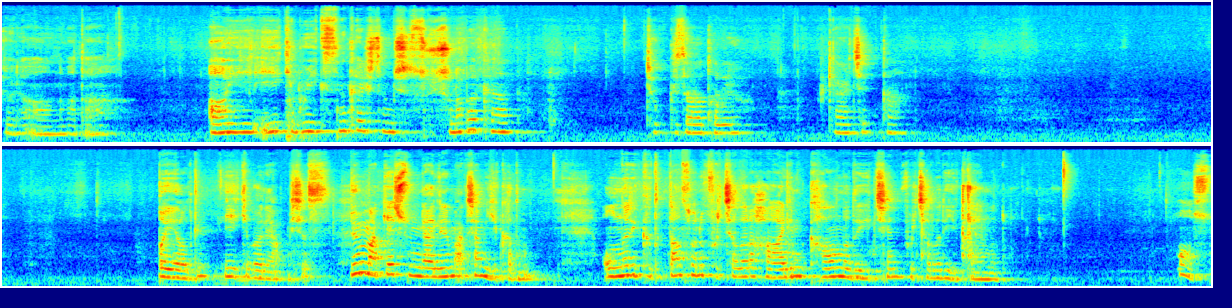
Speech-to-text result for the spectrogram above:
Şöyle alnıma da. Ay iyi ki bu ikisini karıştırmışız. Şuna bakın. Çok güzel kalıyor. Gerçekten. Bayıldım. İyi ki böyle yapmışız. Dün makyaj süngerlerimi akşam yıkadım. Onları yıkadıktan sonra fırçalara halim kalmadığı için fırçaları yıkayamadım. Olsun.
